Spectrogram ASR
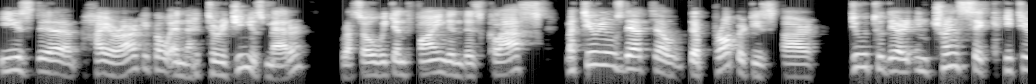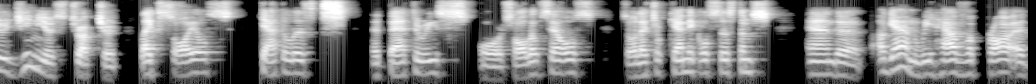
is the hierarchical and heterogeneous matter. So we can find in this class materials that uh, their properties are due to their intrinsic heterogeneous structure like soils, catalysts, uh, batteries, or solar cells, so electrochemical systems. And uh, again, we have a pro- uh,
